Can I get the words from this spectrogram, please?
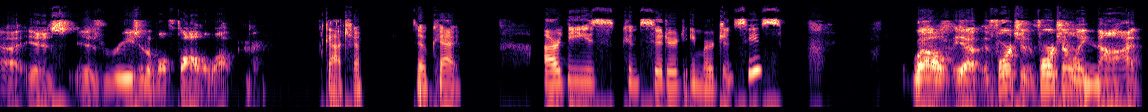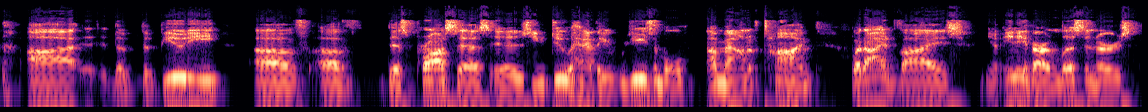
uh, is is reasonable follow up. Gotcha. Okay. Are these considered emergencies? Well, yeah. Fortune, fortunately, not. Uh, the the beauty of of this process is you do have a reasonable amount of time. But I advise you know any of our listeners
